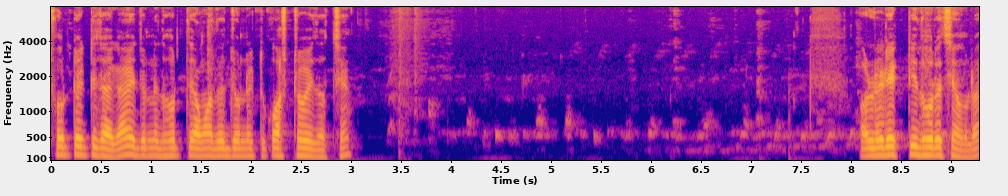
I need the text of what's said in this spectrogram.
ছোট্ট একটি জায়গা, এই জন্য ধরতে আমাদের জন্য একটু কষ্ট হয়ে যাচ্ছে। অলরেডি একটি ধরেছি আমরা।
